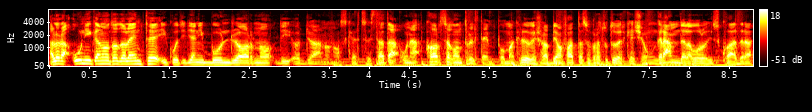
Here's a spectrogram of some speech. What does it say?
Allora, unica nota dolente, i quotidiani Buongiorno di Oggiano, no scherzo, è stata una corsa contro il tempo, ma credo che ce l'abbiamo fatta soprattutto perché c'è un grande lavoro di squadra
